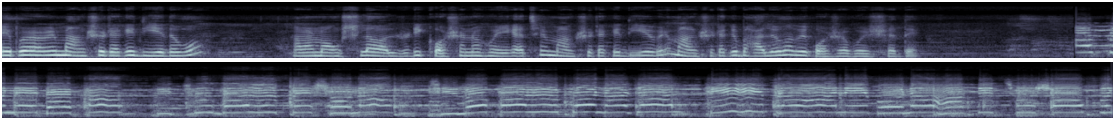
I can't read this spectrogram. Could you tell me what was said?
এরপর আমি মাংসটাকে দিয়ে দেবো। আমার মশলা অলরেডি কষানো হয়ে গেছে, মাংসটাকে দিয়ে এবার মাংসটাকে ভালোভাবে কষাবো এর সাথে। ছিল কল্পনা বোনা কিছু স্বপ্নে।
